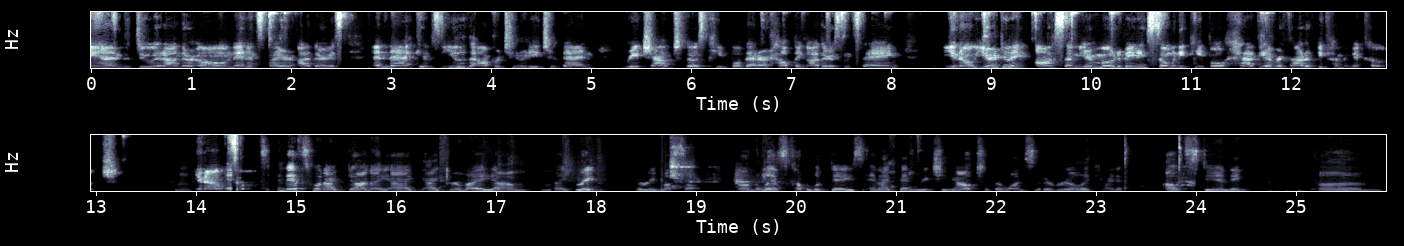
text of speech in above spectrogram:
and do it on their own and inspire others. And that gives you the opportunity to then reach out to those people that are helping others and saying, you know, you're doing awesome. You're motivating so many people. Have you ever thought of becoming a coach? Mm-hmm. You know, and, so, and that's what I've done. I, I, I grew my um, my bravery muscle on the last couple of days, and I've been reaching out to the ones that are really kind of outstanding. Um,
